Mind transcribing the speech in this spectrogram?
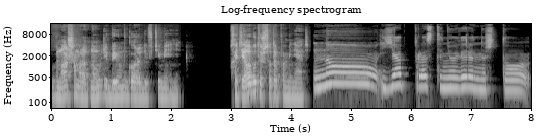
в нашем родном любимом городе в Тюмени? Хотела бы ты что-то поменять? Ну, я просто не уверена, что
